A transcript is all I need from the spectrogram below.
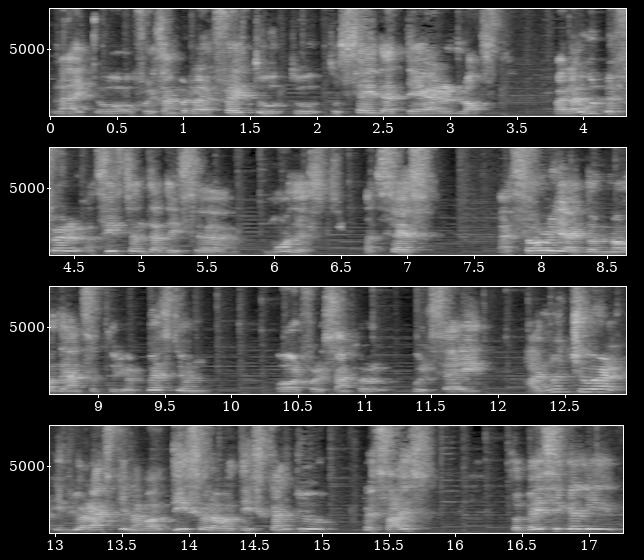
Like, or, for example, are afraid to, to, to say that they are lost. But I would prefer a system that is uh, modest, that says, uh, sorry, I don't know the answer to your question. Or, for example, will say, I'm not sure if you're asking about this or about this. Can you precise? So basically,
